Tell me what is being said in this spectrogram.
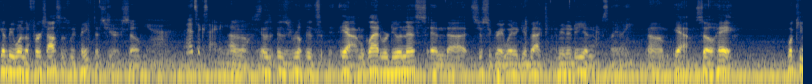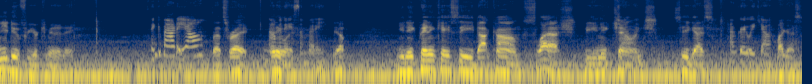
to be one of the first houses we paint this year. So yeah. That's exciting. I don't know. It was, it was real. It's yeah. I'm glad we're doing this, and uh, it's just a great way to give back to the community. And absolutely. Um, yeah. So hey, what can you do for your community? Think about it, y'all. That's right. Nominate anyway, somebody. Yep. UniquePaintingKC.com slash Be Unique Challenge. See you guys. Have a great week, y'all. Bye, guys.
